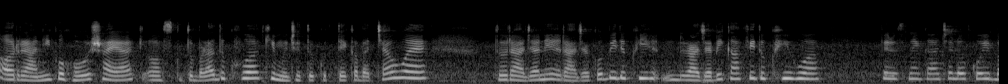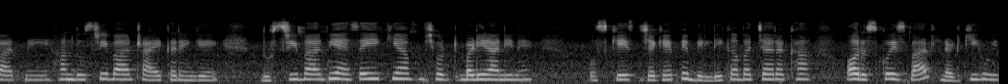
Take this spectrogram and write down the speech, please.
और रानी को होश आया कि उसको तो बड़ा दुख हुआ कि मुझे तो कुत्ते का बच्चा हुआ है तो राजा ने, राजा को भी दुखी, राजा भी काफ़ी दुखी हुआ। फिर उसने कहा, चलो, कोई बात नहीं, हम दूसरी बार ट्राई करेंगे। दूसरी बार भी ऐसे ही किया छोट, बड़ी रानी ने। उसके इस जगह पे बिल्ली का बच्चा रखा और उसको इस बार लड़की हुई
